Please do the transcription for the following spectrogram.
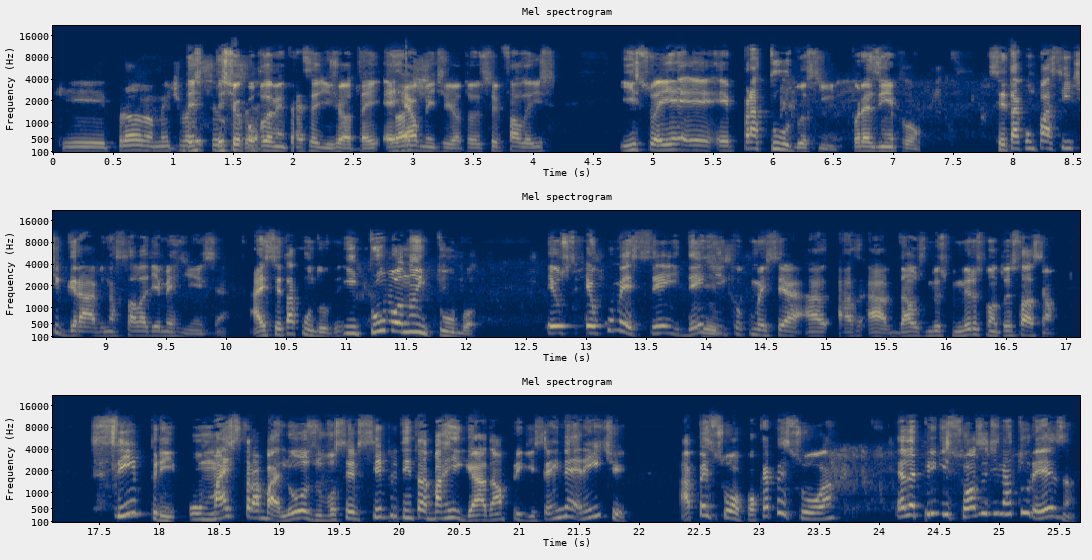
que provavelmente vai deixa, ser. Deixa eu certo. complementar essa de Jota. É, é Eu realmente, Jota, você falou isso. Isso aí é, é para tudo, assim. Por exemplo, você está com um paciente grave na sala de emergência. Aí você está com dúvida: intuba ou não intuba? Eu, eu comecei, desde Isso. que eu comecei a, a- a dar os meus primeiros plantões, falar assim: ó, sempre o mais trabalhoso, você sempre tenta barrigar, dar uma preguiça. É inerente à pessoa, qualquer pessoa, ela é preguiçosa de natureza.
